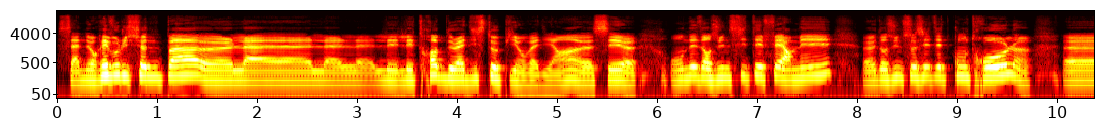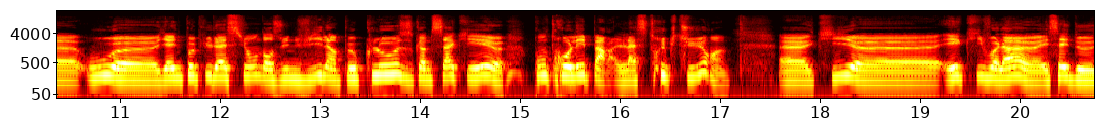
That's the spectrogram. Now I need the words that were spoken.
ça ne révolutionne pas euh, la- les, les tropes de la dystopie, on va dire. hein. Euh, on est dans une cité fermée, dans une société de contrôle, où il y a une population dans une ville un peu close comme ça qui est contrôlée par la structure. euh, qui euh, et qui essaye de,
